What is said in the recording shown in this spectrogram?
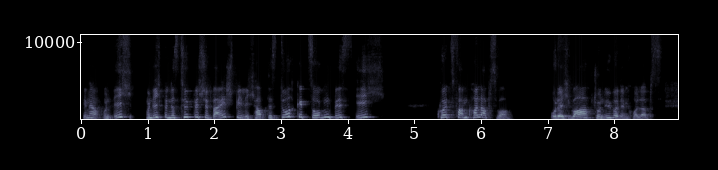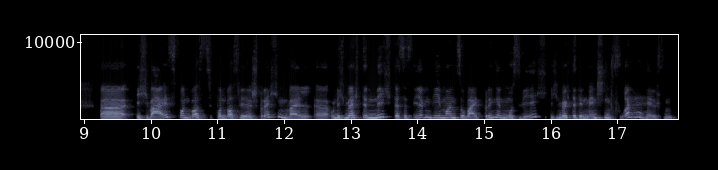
Genau. Und ich, und ich bin das typische Beispiel. Ich habe das durchgezogen, bis ich kurz vorm Kollaps war. Oder ich war schon über dem Kollaps. Äh, ich weiß, von was, von was wir hier sprechen, weil, äh, und ich möchte nicht, dass es irgendjemand so weit bringen muss wie ich. Ich möchte den Menschen vorher helfen.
